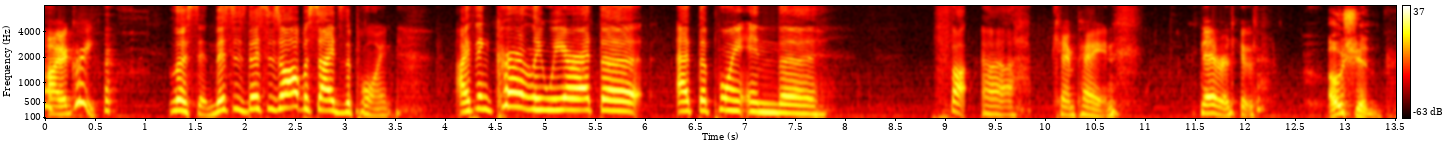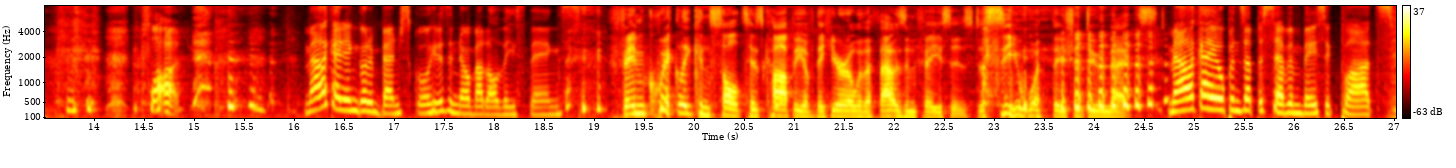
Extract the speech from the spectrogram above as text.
I agree. Listen, this is this is all besides the point. I think currently we are at the at the point in the fu- uh Campaign. Narrative. Ocean. Plot. Malachi didn't go to bench school. He doesn't know about all these things. Finn quickly consults his copy of The Hero with a Thousand Faces to see what they should do next. Malachi opens up the seven basic plots.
